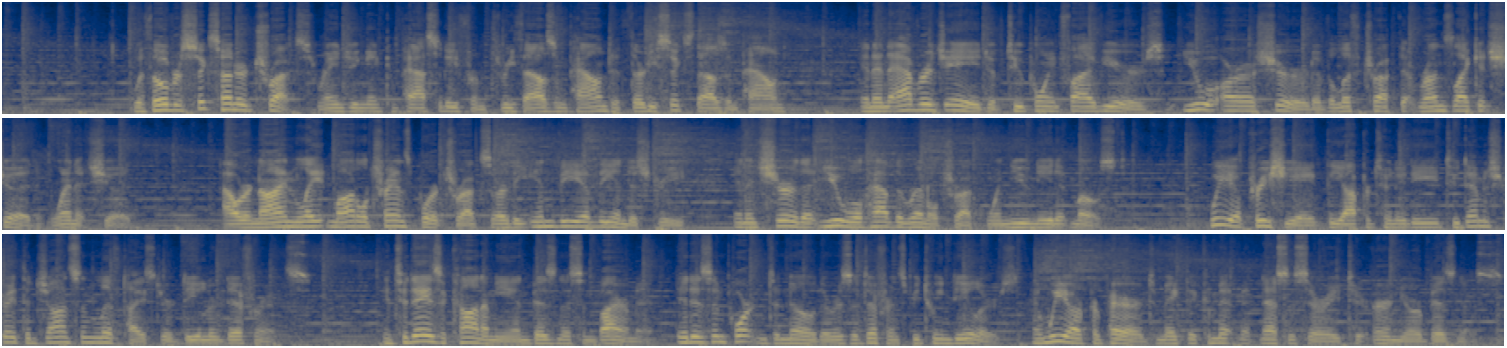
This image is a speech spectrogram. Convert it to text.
With over 600 trucks ranging in capacity from 3,000 pound to 36,000 pound and an average age of 2.5 years, you are assured of a lift truck that runs like it should when it should. Our nine late model transport trucks are the envy of the industry and ensure that you will have the rental truck when you need it most. We appreciate the opportunity to demonstrate the Johnson Lift Hyster dealer difference. In today's economy and business environment, it is important to know there is a difference between dealers, and we are prepared to make the commitment necessary to earn your business.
